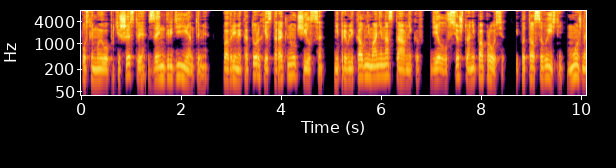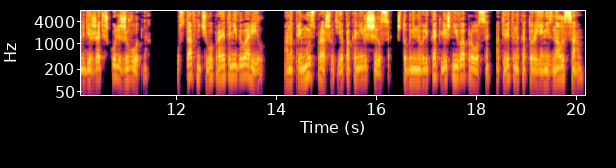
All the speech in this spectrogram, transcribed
после моего путешествия за ингредиентами, во время которых я старательно учился, не привлекал внимания наставников, делал все, что они попросят, и пытался выяснить, можно ли держать в школе животных. Устав ничего про это не говорил, а напрямую спрашивать я пока не решился, чтобы не навлекать лишние вопросы, ответы на которые я не знал и сам.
